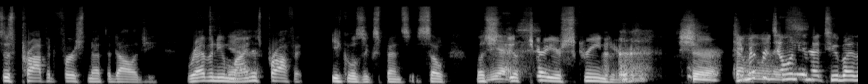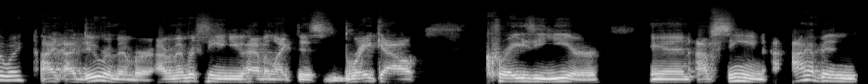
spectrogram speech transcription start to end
this profit first methodology. Revenue Yeah. minus profit equals expenses. So let's Yes. let's share your screen here. Sure. Do you remember telling me that too? By the way, I, I do remember. I remember seeing you having like this breakout crazy year. And I've seen, I have been,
